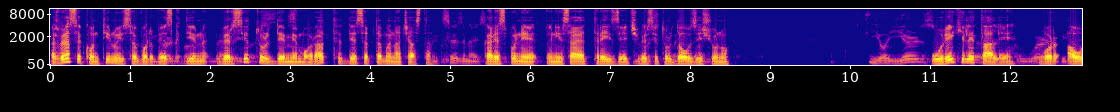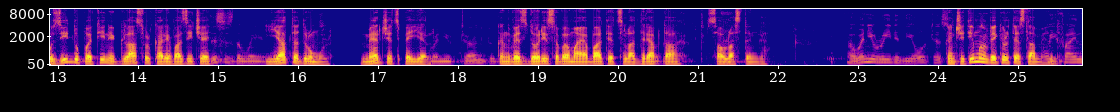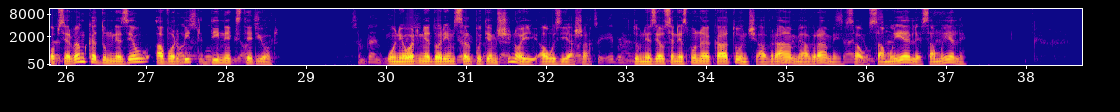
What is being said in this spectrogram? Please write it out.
Aș vrea să continui să vorbesc din versetul de memorat de săptămâna aceasta, it says in Isaiah, care spune în Isaia 30, versetul 21, your ears Urechile tale vor auzi după tine glasul care va zice, this is the way iată drumul, mergeți pe el, when you turn to când veți dori să vă mai abateți la dreapta sau la stânga. Când citim în Vechiul Testament, observăm că Dumnezeu a vorbit din exterior. sometimes we Uneori ne dorim să-L putem și noi auzi așa. say Abraham Dumnezeu să ne spună ca atunci, Avrame, Avrame, sau Samuele, Samuele.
